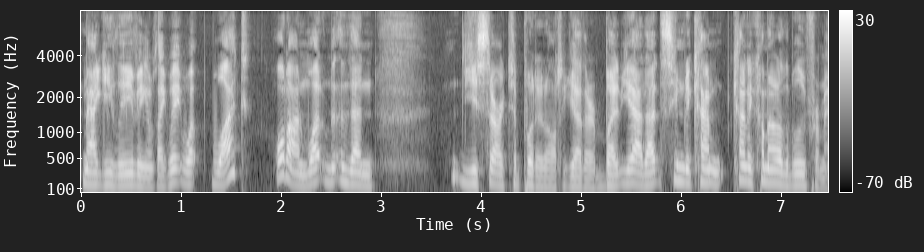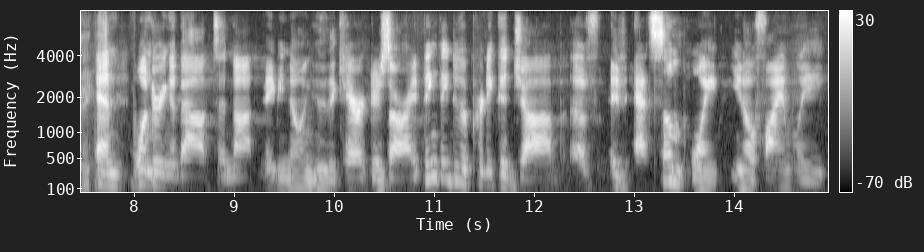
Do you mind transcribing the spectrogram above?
Maggie leaving, I was like, wait, what? What? Hold on, what? And then you start to put it all together. But yeah, that seemed to come kind of come out of the blue for me. And wondering about uh, not maybe knowing who the characters are, I think they do a pretty good job of, if at some point, you know, finally,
